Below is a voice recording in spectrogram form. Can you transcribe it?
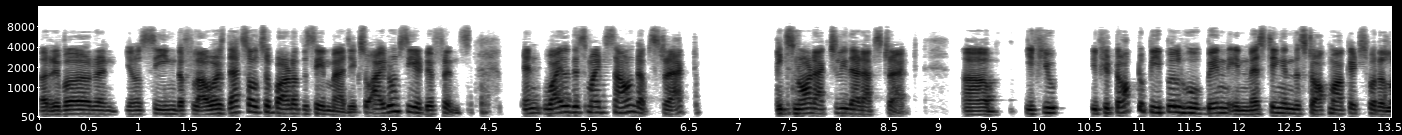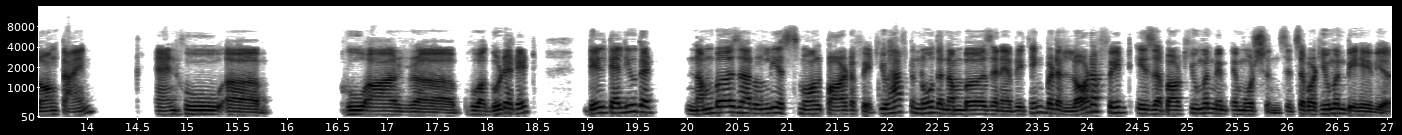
a river and you know seeing the flowers that's also part of the same magic. So i don't see a difference. And while this might sound abstract it's not actually that abstract. Uh, if you if you talk to people who've been investing in the stock markets for a long time and who uh, who are uh, who are good at it they'll tell you that numbers are only a small part of it. You have to know the numbers and everything but a lot of it is about human emotions. It's about human behavior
